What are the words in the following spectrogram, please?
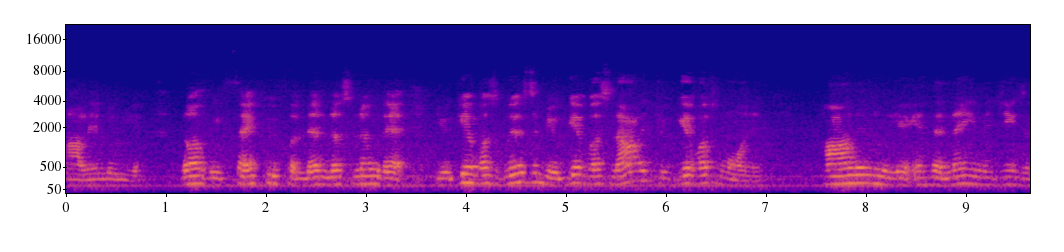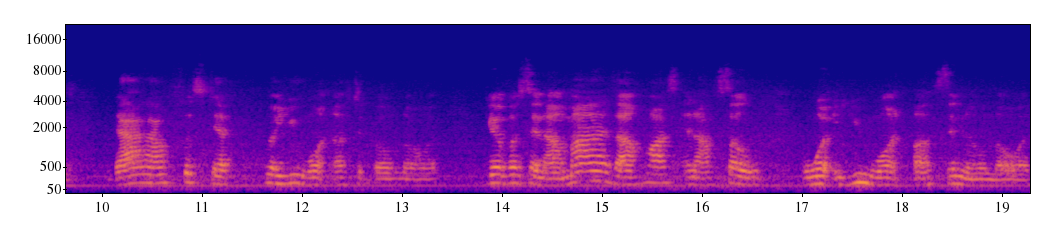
Hallelujah. Lord, we thank you for letting us know that you give us wisdom, you give us knowledge, you give us warning. Hallelujah. In the name of Jesus, guide our footsteps where you want us to go, Lord. Give us in our minds, our hearts, and our souls what you want us to know, Lord.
